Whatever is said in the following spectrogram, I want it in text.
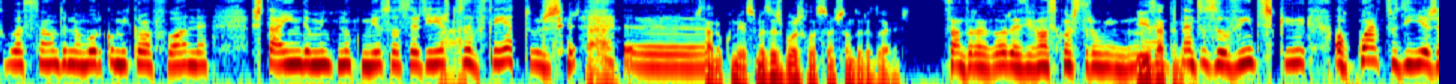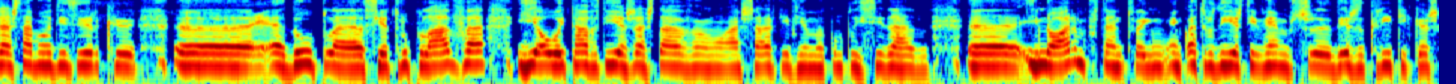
relação de namoro com o microfone está ainda muito no começo? Ou seja, está. estes afetos. Está. Uh... está no começo, mas as boas relações são duradouras são duradouras e vão-se construindo. Não é? Exatamente. Portanto, os ouvintes que ao quarto dia já estavam a dizer que uh, a dupla se atropelava e ao oitavo dia já estavam a achar que havia uma cumplicidade uh, enorme. Portanto, em, em, quatro dias tivemos uh, desde críticas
